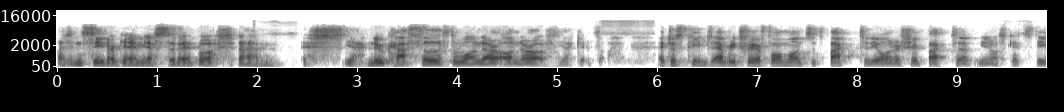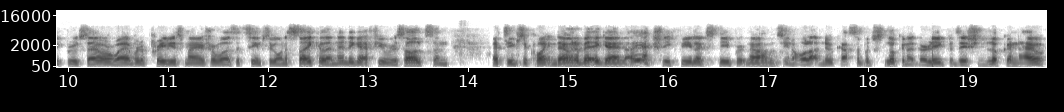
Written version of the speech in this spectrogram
I didn't see their game yesterday, but um, yeah, Newcastle is the one they're under. Like it's, it just keeps every three or four months. It's back to the ownership, back to you know get Steve Bruce out or whatever the previous manager was. It seems to go on a cycle, and then they get a few results, and it seems to quieten down a bit again. I actually feel like Steve Bruce. Now I haven't seen a whole lot of Newcastle, but just looking at their league position, looking how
